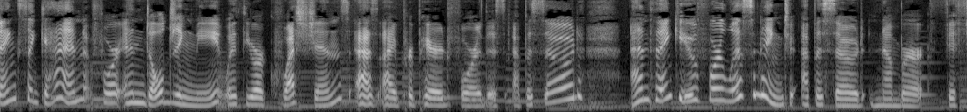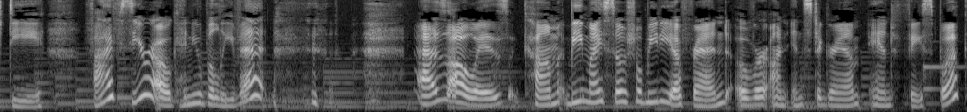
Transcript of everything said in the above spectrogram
Thanks again for indulging me with your questions as I prepared for this episode. And thank you for listening to episode number 50. 50, can you believe it? As always, come be my social media friend over on Instagram and Facebook.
